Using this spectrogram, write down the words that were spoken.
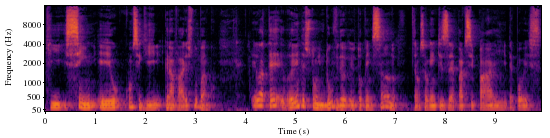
que sim, eu consegui gravar isso no banco. Eu até eu ainda estou em dúvida, eu estou pensando, então se alguém quiser participar e depois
